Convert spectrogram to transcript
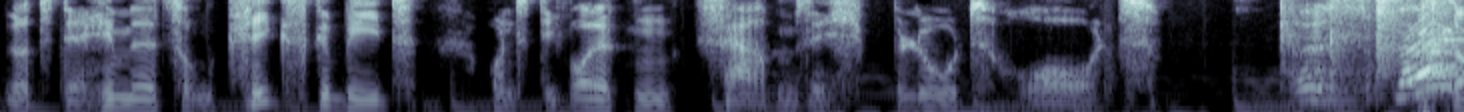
wird der Himmel zum Kriegsgebiet und die Wolken färben sich blutrot. Respekt! So.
